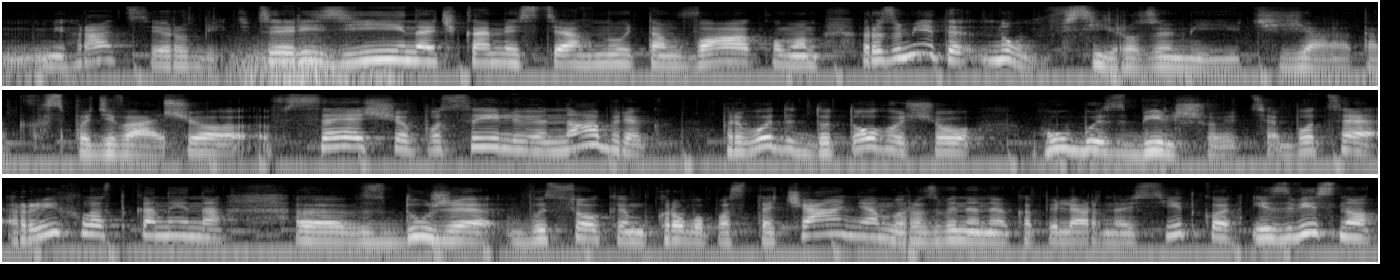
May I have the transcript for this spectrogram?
міграції, робіть. Це різіночками стягнуть, там вакуумом. Розумієте? Ну, всі розуміють, я так сподіваюся, що все, що посилює набряк, приводить до того, що губи збільшуються, бо це рихла тканина е, з дуже високим кровопостачанням, розвиненою капілярною сіткою. І звісно,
